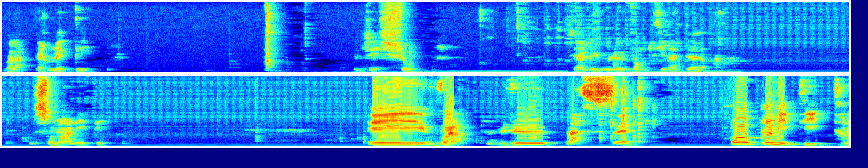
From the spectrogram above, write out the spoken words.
Voilà, permettez. J'ai chaud. J'allume le ventilateur. Nous sommes en été. Et voilà, je passe au premier titre.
